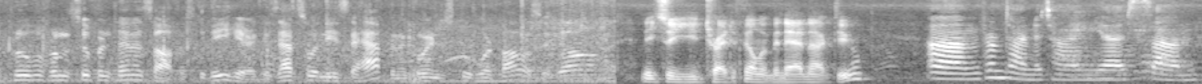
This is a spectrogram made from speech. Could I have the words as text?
approval from the superintendent's office to be here? Because that's what needs to happen according to school board policy. Well so you tried to film at Monadnock too? Um, from time to time, yes. Um,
